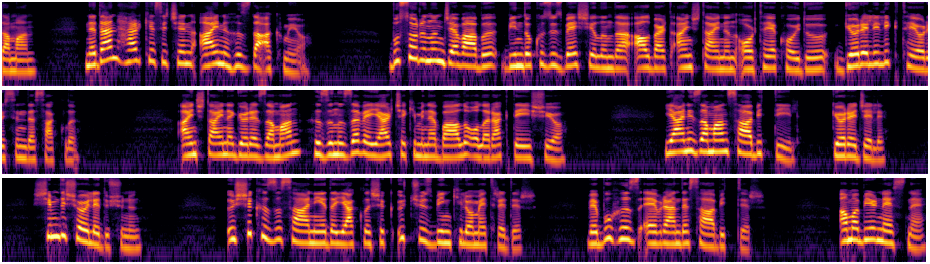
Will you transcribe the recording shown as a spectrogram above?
zaman neden herkes için aynı hızda akmıyor? Bu sorunun cevabı 1905 yılında Albert Einstein'ın ortaya koyduğu görelilik teorisinde saklı. Einstein'a göre zaman hızınıza ve yer çekimine bağlı olarak değişiyor. Yani zaman sabit değil, göreceli. Şimdi şöyle düşünün. Işık hızı saniyede yaklaşık 300 bin kilometredir ve bu hız evrende sabittir. Ama bir nesne,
